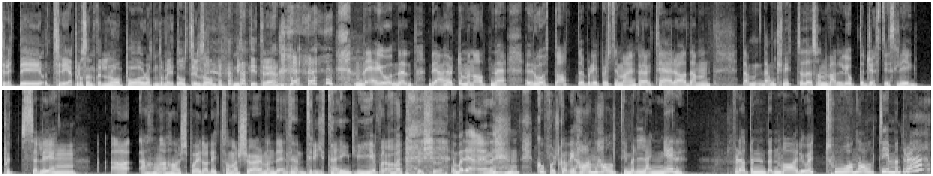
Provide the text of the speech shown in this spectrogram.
33 eller noe på Rotten Tomatoes til sånn 93. Det er jo, det, det jeg har hørt om, at den er rotete. det blir plutselig mange karakterer. De, de, de knytter det sånn veldig opp til Justice League plutselig. Mm. Jeg, jeg, jeg har spoila litt for meg sjøl, men det, det driter jeg egentlig i. Ja, hvorfor skal vi ha en halvtime lenger? For den, den varer jo i to og en halv time, tror jeg.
